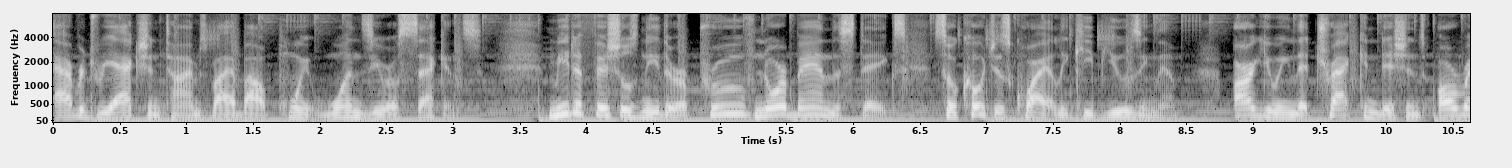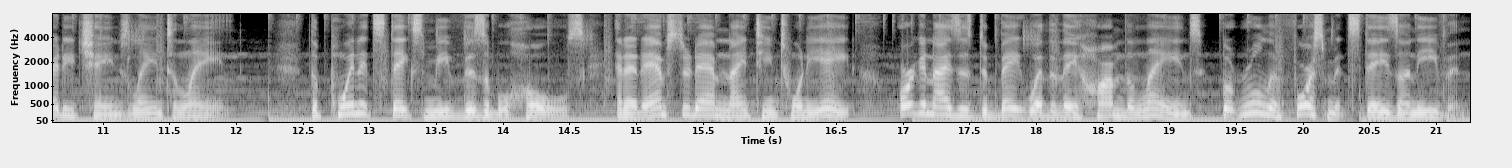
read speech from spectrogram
average reaction times by about 0.10 seconds. Meet officials neither approve nor ban the stakes, so coaches quietly keep using them, arguing that track conditions already change lane to lane. The pointed stakes meet visible holes, and at Amsterdam 1928, organizers debate whether they harm the lanes, but rule enforcement stays uneven.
